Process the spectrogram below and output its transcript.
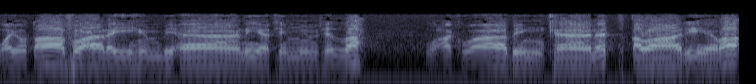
ويطاف عليهم بآنية من فضة وأكواب كانت قوارير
